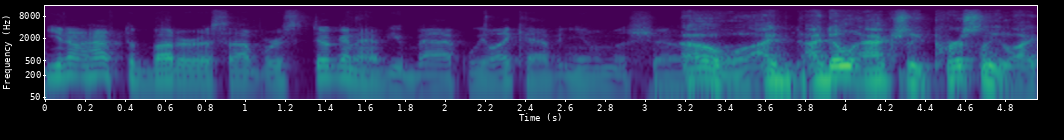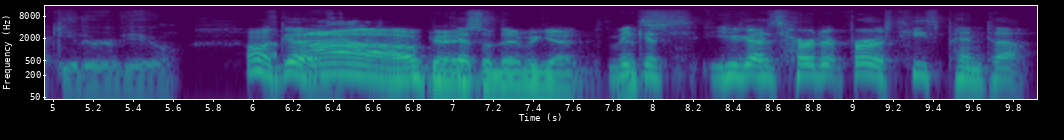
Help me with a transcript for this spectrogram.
you don't have to butter us up. We're still gonna have you back. We like having you on the show. oh well, I, I don't actually personally like either of you oh, good. ah, okay. Because- so there we go. That's- because you guys heard it first. He's pent up.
